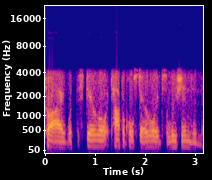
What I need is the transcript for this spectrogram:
try with the steroid topical steroid solutions and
